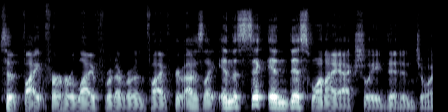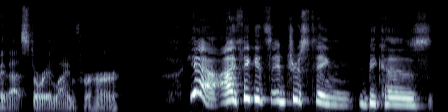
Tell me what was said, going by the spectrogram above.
to fight for her life or whatever in five cream i was like in the sick in this one i actually did enjoy that storyline for her Yeah, I think it's interesting because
